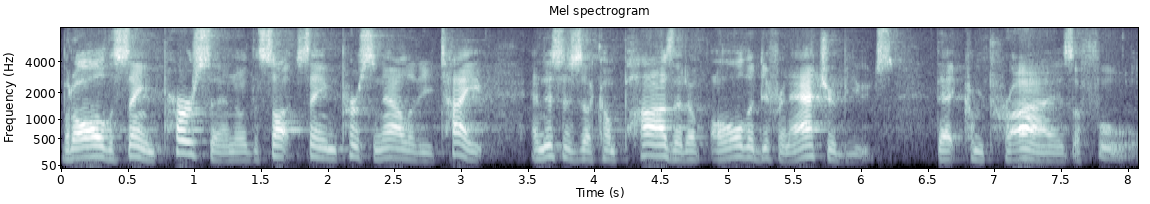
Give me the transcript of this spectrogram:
but all the same person or the same personality type. And this is a composite of all the different attributes that comprise a fool.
